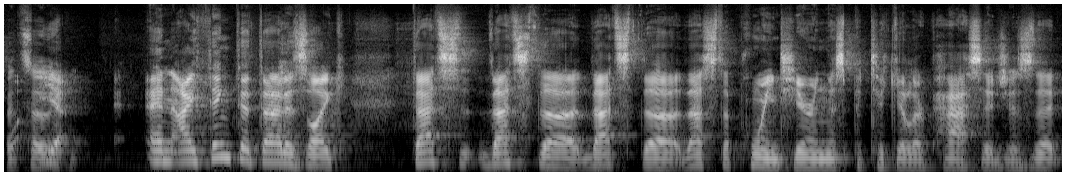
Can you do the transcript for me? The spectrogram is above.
but so yeah. And i think that that is like that's that's the that's the that's the point here in this particular passage is that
